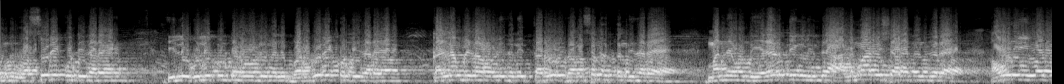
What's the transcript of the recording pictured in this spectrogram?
ಒಂದು ಹೊಸೂರಿ ಕೊಟ್ಟಿದ್ದಾರೆ. ಇಲ್ಲಿ ಹುಲಿಕುಂಟೆ ಹೋಳಿನಲ್ಲಿ ಬರ್ಗೂರಿ ಕೊಟ್ಟಿದ್ದಾರೆ. ಕಳ್ಳಂಬಿಳ್ಳ ಹೋಳಿದಲ್ಲಿ ತರೂರು ಬ್ರಹ್ಮಸಂದ್ರ ತಂದಿದ್ದಾರೆ. ಮೊನ್ನೆ ಒಂದು ಎರಡು ತಿಂಗಳ ಹಿಂದೆ ಅಲಮಾರಿ ಶಾಲೆ ತಂದಿದ್ದಾರೆ. ಅವರು ಇವಾಗ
